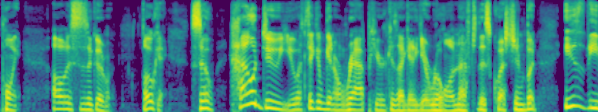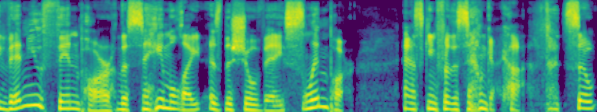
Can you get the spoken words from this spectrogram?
point. Oh, this is a good one. Okay. So, how do you? I think I'm going to wrap here because I got to get rolling after this question. But is the venue Thin Par the same light as the Chauvet Slim Par? Asking for the sound guy. Ha. So,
